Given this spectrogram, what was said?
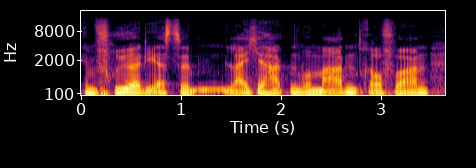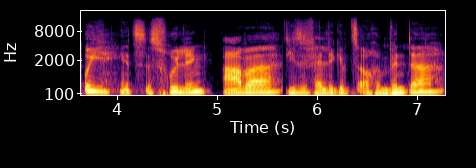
im Frühjahr die erste Leiche hatten, wo Maden drauf waren. Ui, jetzt ist Frühling. Aber diese Fälle gibt es auch im Winter,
